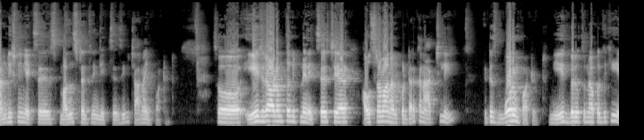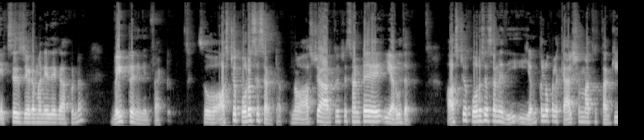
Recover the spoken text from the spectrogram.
conditioning exercise muscle strengthening exercise ఇవి చాలా ఇంపార్టెంట్ సో ఏజ్ రావడంతో ఇప్పుడు నేను ఎక్సర్సైజ్ చేయ అవసరమా అని అనుకుంటారు కానీ actually it is more important మీ ఏజ్ పెరుగుతున్న కొద్దికి ఎక్సర్సైజ్ చేయడం అనేదే కాకుండా weight training in fact so osteoporosis అంటారు నా ఆస్టియో ఆర్థరైటిస్ అంటే ఈ అరుగుదల. ఆస్టియోపోరోసిస్ అనేది ఈ ఎముక లోపల కాల్షియం మాత్రం తగ్గి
